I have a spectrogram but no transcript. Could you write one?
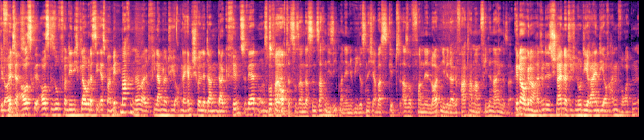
Leute ausge, ausgesucht, von denen ich glaube, dass sie erstmal mitmachen, ne? weil viele haben natürlich auch eine Hemmschwelle, dann da gefilmt zu werden. Und das muss man auch dazu sagen, das sind Sachen, die sieht man in den Videos nicht, aber es gibt, also von den Leuten, die wir da gefragt haben, haben viele Nein gesagt. Genau, genau. Also es schneiden natürlich nur die rein, die auch antworten.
